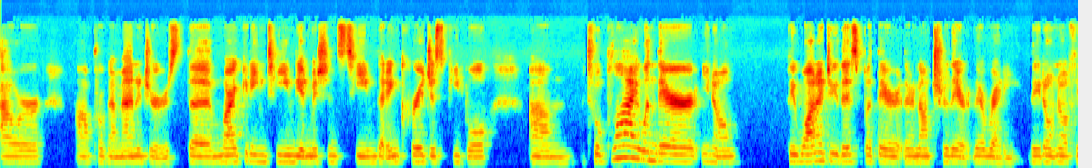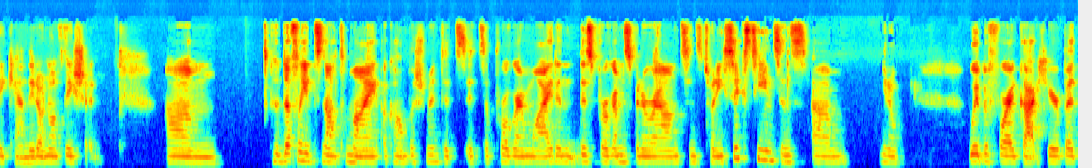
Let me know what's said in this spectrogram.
our uh, program managers, the marketing team, the admissions team that encourages people um, to apply when they're, you know, they want to do this, but they're they're not sure they're they're ready. They don't know if they can. They don't know if they should. Um, so definitely it's not my accomplishment it's it's a program wide and this program's been around since 2016 since um, you know way before i got here but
